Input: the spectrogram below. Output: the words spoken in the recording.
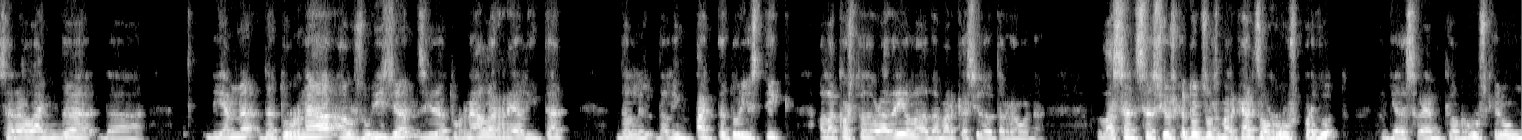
serà l'any de, de, diguem-ne, de tornar als orígens i de tornar a la realitat de l'impacte turístic a la Costa Dorada i a la demarcació de Tarragona. La sensació és que tots els mercats, el rus perdut, ja sabem que el rus, que era un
